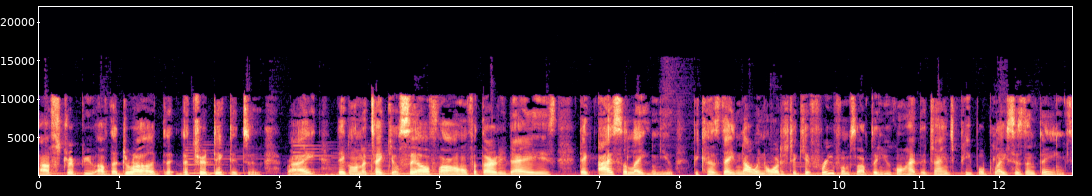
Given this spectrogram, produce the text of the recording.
uh, strip you of the drug that, that you're addicted to, right? They're going to take your cell phone for 30 days. They're isolating you because they know in order to get free from something, you're going to have to change people, places, and things.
